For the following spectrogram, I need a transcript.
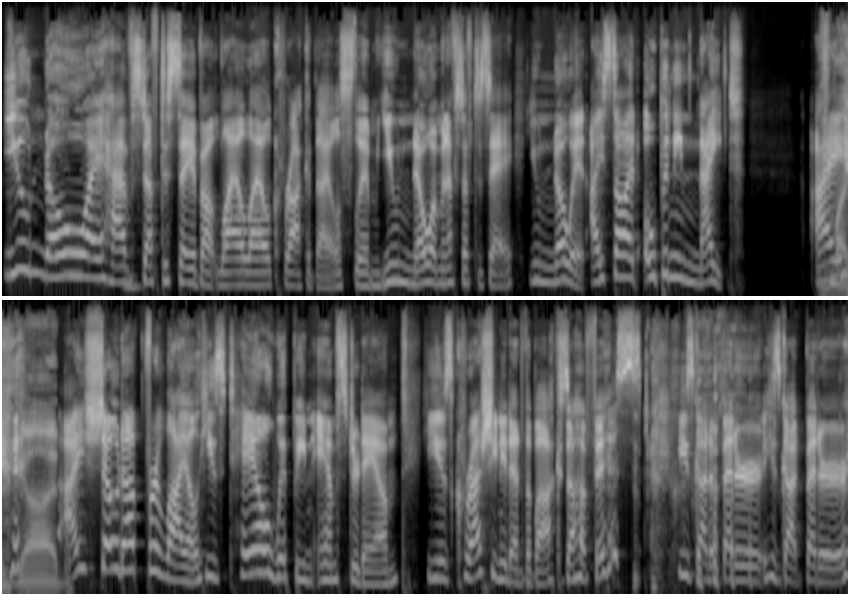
You know I have stuff to say about Lyle Lyle Crocodile Slim. You know I'm gonna have stuff to say. You know it. I saw it opening night. I oh my God. I showed up for Lyle. He's tail whipping Amsterdam. He is crushing it at the box office. He's got a better. He's got better.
